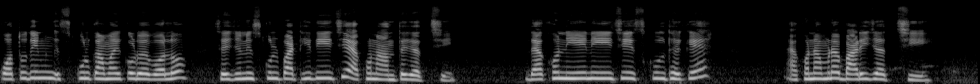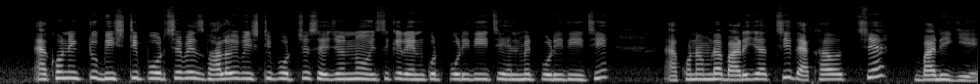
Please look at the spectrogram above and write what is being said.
কতদিন স্কুল কামাই করবে বলো? সেই জন্য স্কুল পাঠিয়ে দিয়েছি, এখন আনতে যাচ্ছি। দেখো, নিয়ে নিয়েছি স্কুল থেকে। এখন আমরা বাড়ি যাচ্ছি। এখন একটু বৃষ্টি পড়ছে, বেশ ভালোই বৃষ্টি পড়ছে, সেই জন্য ঐশীকে রেনকোট পরিয়ে দিয়েছি হেলমেট পরিয়ে দিয়েছি। এখন আমরা বাড়ি যাচ্ছি, দেখা হচ্ছে বাড়ি গিয়ে।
